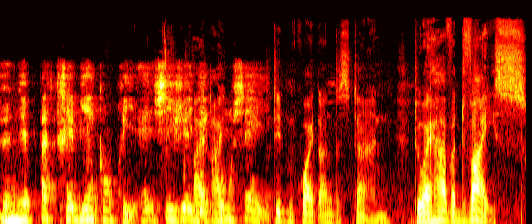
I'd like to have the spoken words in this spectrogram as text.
Je n'ai pas très bien compris. Et si j'ai I- des I conseils, Didn't quite understand. Do I have advice?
